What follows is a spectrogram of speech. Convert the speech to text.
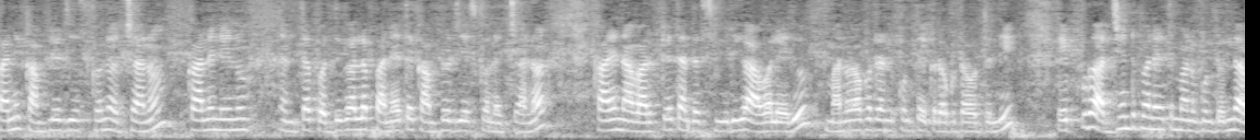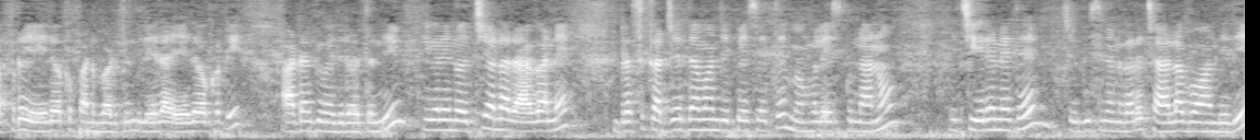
పని కంప్లీట్ చేసుకొని వచ్చాను. కానీ నేను ఎంత పొద్దుగాల పని అయితే కంప్లీట్ చేసుకొని వచ్చాను కానీ నా వర్క్ అయితే అంత స్పీడ్గా అవ్వలేదు. మనం ఒకటి అనుకుంటే ఇక్కడ ఒకటి అవుతుంది. ఎప్పుడు అర్జెంట్ పని అయితే మనకుంటుంది అప్పుడే ఏదో ఒక పని పడుతుంది లేదా ఏదో ఒకటి ఆటంకం ఎదురవుతుంది. ఇక నేను వచ్చి అలా రాగానే డ్రెస్ కట్ చేద్దామని చెప్పేసి అయితే మొంగలేసుకున్నాను. ఈ చీరనైతే చూపిస్తున్నాను కదా చాలా బాగుంది ఇది.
